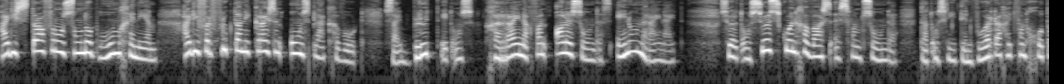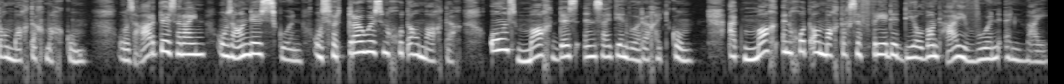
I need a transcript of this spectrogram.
Hy het die straf vir ons sonde op hom geneem. Hy het die vervloekte aan die kruis in ons plek geword. Sy bloed het ons gereinig van alle sondes en onreinheid sodat ons so skoon gewas is van sonde dat ons in die teenwoordigheid van God Almagtig mag kom. Ons harte is rein, ons hande is skoon, ons vertroue is in God Almagtig. Ons mag dus in sy teenwoordigheid kom. Ek mag in God Almagtig se vrede deel want hy woon in my.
